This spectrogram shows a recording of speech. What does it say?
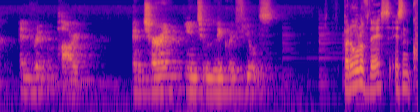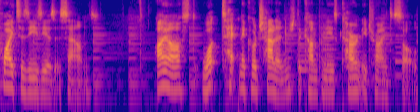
and rip apart and turn into liquid fuels. But all of this isn't quite as easy as it sounds. I asked what technical challenge the company is currently trying to solve.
